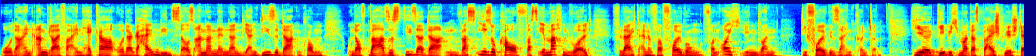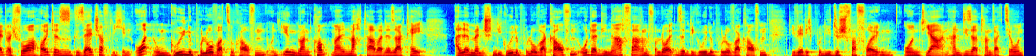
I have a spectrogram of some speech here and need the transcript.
oder einen Angreifer, einen Hacker oder Geheimdienste aus anderen Ländern, die an diese Daten kommen und auf Basis dieser Daten, was ihr so kauft, was ihr machen wollt, vielleicht eine Verfolgung von euch irgendwann die Folge sein könnte. Hier gebe ich immer das Beispiel, stellt euch vor, heute ist es gesellschaftlich in Ordnung, grüne Pullover zu kaufen und irgendwann kommt mal ein Machthaber, der sagt, hey, alle Menschen, die grüne Pullover kaufen oder die Nachfahren von Leuten sind, die grüne Pullover kaufen, die werde ich politisch verfolgen. Und ja, anhand dieser Transaktion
